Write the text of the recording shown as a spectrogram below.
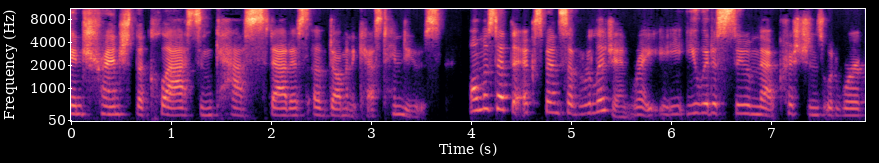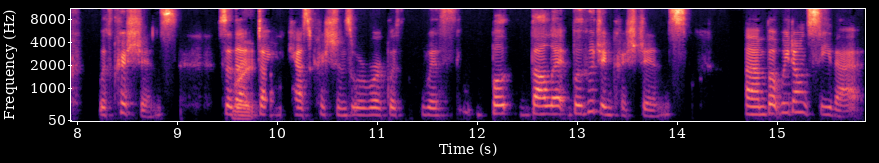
entrench the class and caste status of dominant caste Hindus, almost at the expense of religion, right? You would assume that Christians would work with Christians, so that right. dominant caste Christians would work with with Dalit Bahujan Christians. Um, but we don't see that.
